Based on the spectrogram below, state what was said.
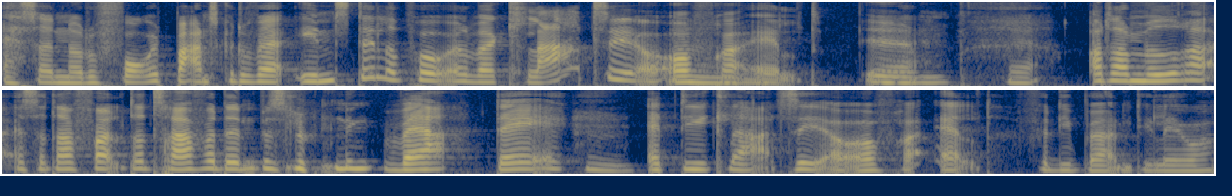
altså når du får et barn, skal du være indstillet på, eller være klar til at ofre mm. alt. Ja. Øhm, ja. Og der er mødre, altså der er folk, der træffer den beslutning hver dag, mm. at de er klar til at ofre alt for de børn, de laver,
